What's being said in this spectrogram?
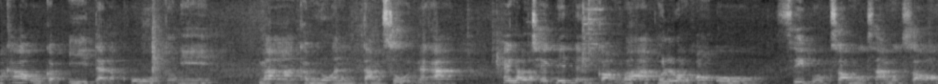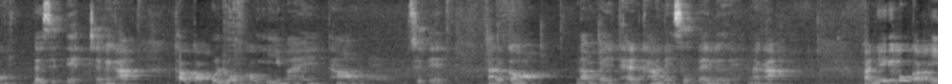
ำค่า O กับ E แต่ละคู่ตรงนี้มาคำนวณตามสูตรนะคะ ให้เราเช็คนิดนึงก่อนว่าผลรวมของ O 4บวก2บวก3บวก2ได้ 11 ใช่ไหมคะ เท่ากับผลรวมของ E ไหมเท่า 11นั้นก็นำไปแทนค่าในสูตรได้เลยนะคะคราวนี้ O กับ E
